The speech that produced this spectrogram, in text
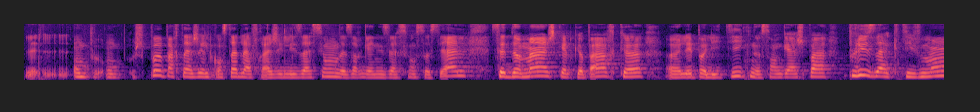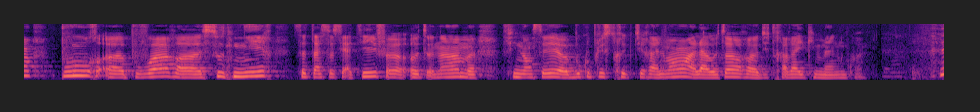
je peux partager le constat de la fragilisation des organisations sociales, c'est dommage quelque part que euh, les politiques ne s'engagent pas plus activement pour euh, pouvoir euh, soutenir cet associatif euh, autonome, financé beaucoup plus structurellement à la hauteur du travail qu'il mène. Quoi.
